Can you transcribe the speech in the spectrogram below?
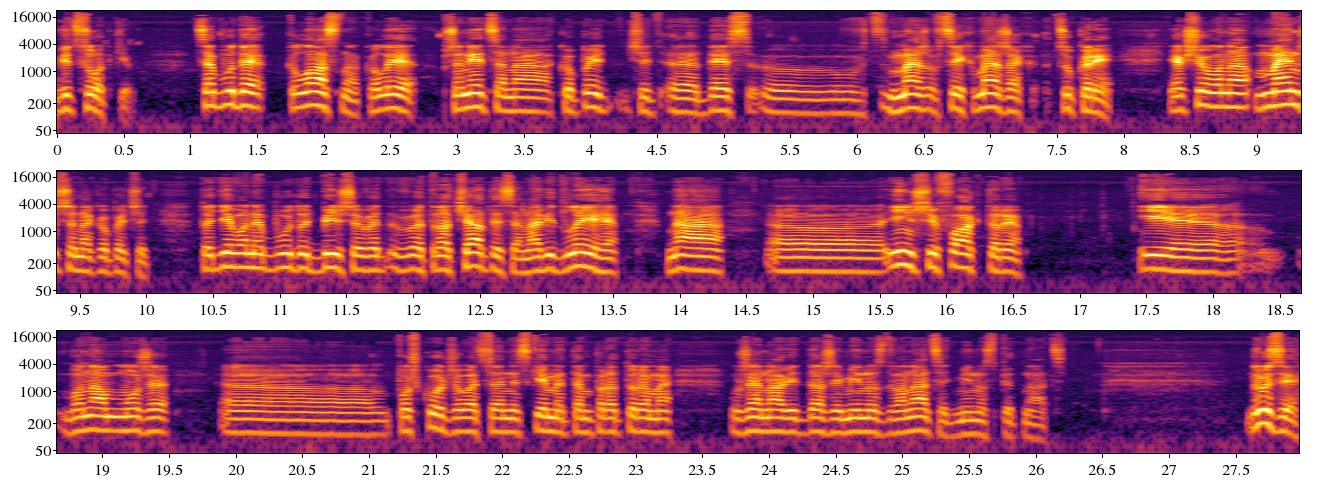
відсотків. Це буде класно, коли пшениця накопичить е, десь е, в цих межах цукри. Якщо вона менше накопичить, тоді вони будуть більше витрачатися на відлиги, на е, інші фактори, і е, вона може е, пошкоджуватися низькими температурами вже навіть даже мінус 12, мінус 15. Друзі,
